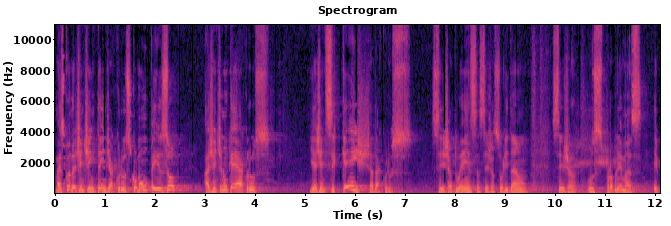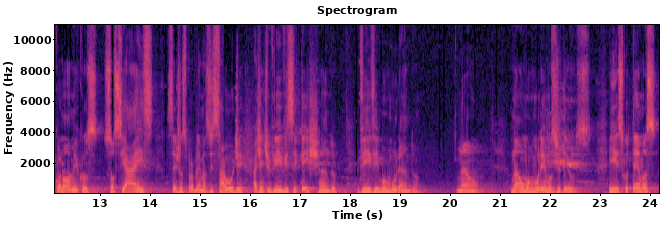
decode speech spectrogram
Mas quando a gente entende a cruz como um peso, a gente não quer a cruz e a gente se queixa da cruz, seja a doença, seja a solidão, seja os problemas econômicos, sociais, seja os problemas de saúde, a gente vive se queixando, vive murmurando. Não, não murmuremos de Deus. E escutemos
